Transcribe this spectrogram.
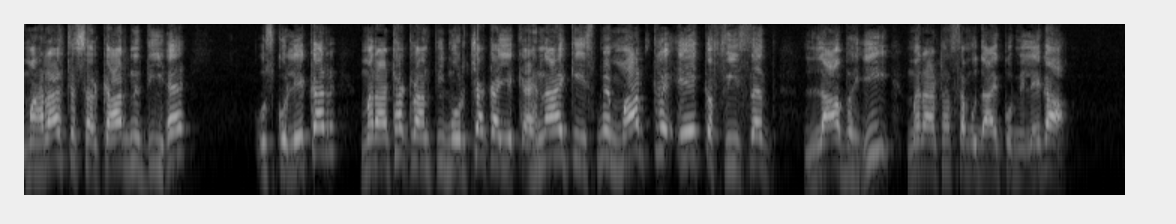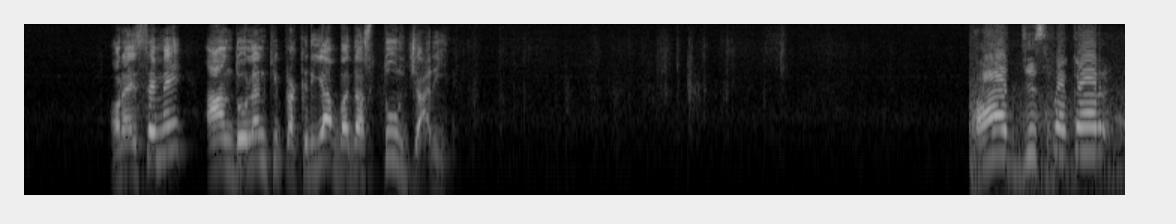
महाराष्ट्र सरकार ने दी है, उसको लेकर मराठा क्रांति मोर्चा का यह कहना है कि इसमें मात्र एक फ़ीसद लाभ ही मराठा समुदाय को मिलेगा। और ऐसे में आंदोलन की प्रक्रिया बदस्तूर जारी है। आज जिस प्रकार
